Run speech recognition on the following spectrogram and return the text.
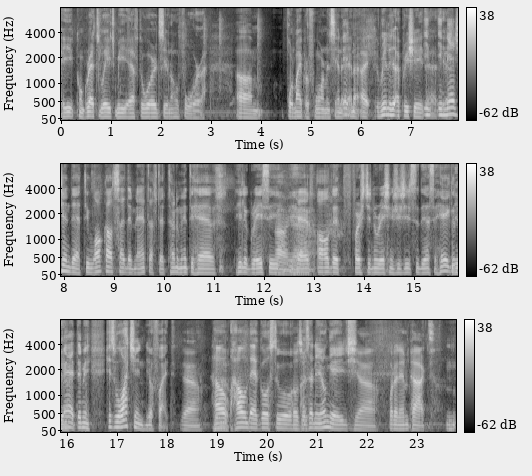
he congratulates me afterwards, you know, for um, for my performance, and, and I really appreciate that. yeah. imagine that you walk outside the mat after the tournament, you have Helio Gracie, Oh, you yeah. have all the first generation jiu-jitsu there. Say, hey, good Yeah. match. I mean, he's watching your fight. Yeah. How how that goes to Those are- as a young age. Yeah. What an impact. Mm.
